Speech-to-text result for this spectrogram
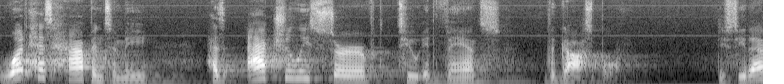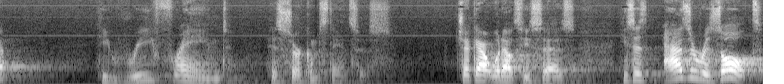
What has happened to me has actually served to advance the gospel. Do you see that? He reframed his circumstances. Check out what else he says. He says, As a result,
